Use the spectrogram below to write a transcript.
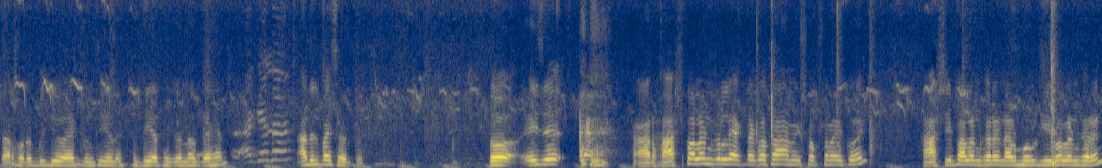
তারপরে ভিডিও একদিন থেকে দিয়ে থেকে না দেখেন। আদিল পাইছে হয়তো। তো এই যে, আর হাঁস পালন করলে একটা কথা আমি সবসময় কই, হাঁসই পালন করেন আর মুরগি পালন করেন।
